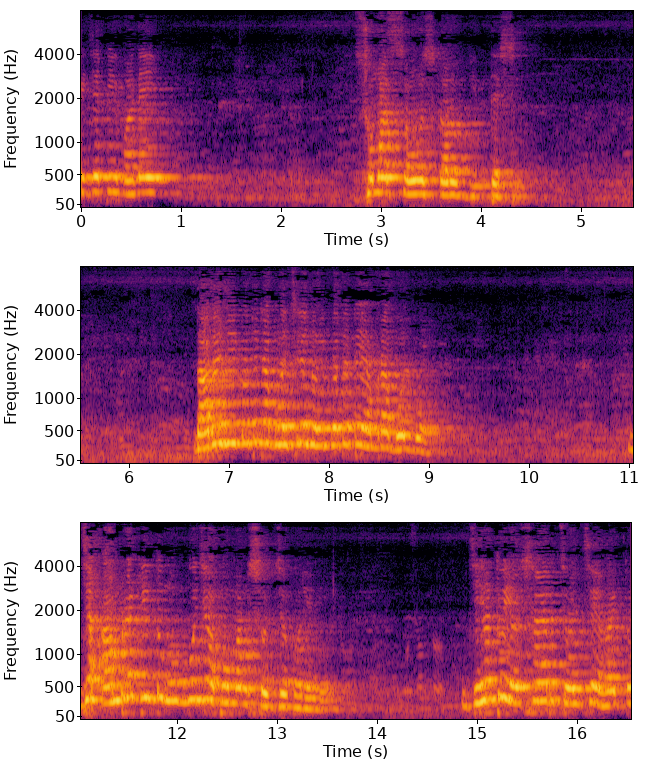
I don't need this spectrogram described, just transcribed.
বিজেপি মানেই সমাজ সংস্কারক বিদ্বেষী। দাদা যে কথাটা বলেছিলেন, ওই কথাটাই আমরা বলব। যে আমরা কিন্তু মুখ বুঝে অপমান সহ্য করিনি। যেহেতু এসআর চলছে, হয়তো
